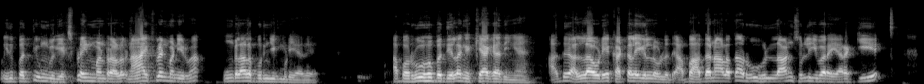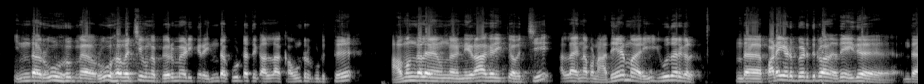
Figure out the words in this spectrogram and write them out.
இது பத்தி உங்களுக்கு எக்ஸ்பிளைன் பண்ற அளவு நான் எக்ஸ்பிளைன் பண்ணிடுவேன் உங்களால புரிஞ்சிக்க முடியாது. அப்ப ரூஹ பத்தி எல்லாம் இங்க கேட்காதீங்க. அது அல்லாவுடைய கட்டளைகள் உள்ளது. அப்ப அதனால தான் ரூஹுல்லான்னு சொல்லி இவரை இறக்கி இந்த ரூஹ் ரூஹ வச்சு இவங்க பெருமை அடிக்கிற இந்த கூட்டத்துக்கு எல்லாம் கவுண்டர் கொடுத்து அவங்கள இவங்க நிராகரிக்க வச்சு எல்லாம் என்ன பண்ண அதே மாதிரி யூதர்கள் இந்த படையெடுப்பு எடுத்துட்டு வந்தது இது இந்த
